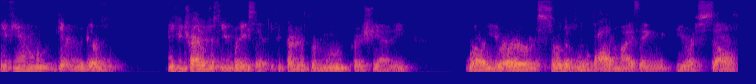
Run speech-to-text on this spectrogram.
If you get rid of, if you try to just erase it, if you try to remove Christianity, well, you're sort of lobotomizing yourself,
